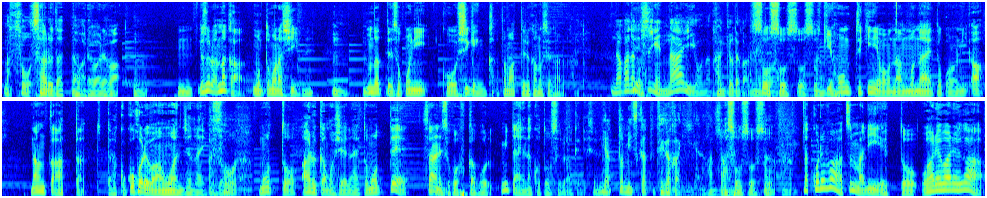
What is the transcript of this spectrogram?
まあそうだ猿だった我々は、うん。うん、でそれはなんかもっともらしいよね、うん。もうだってそこにこう資源が固まってる可能性があるからとなかなか資源ないような環境だからねそうそうそうそう、基本的にはもう何もないところにあなんかあったって言ったらここ掘れワンワンじゃないけどもっとあるかもしれないと思ってさらにそこを深掘るみたいなことをするわけですよね。やっと見つかって手がかりみたいな感じあそうそうそう、んん。だからこれはつまり、えっと、我々が、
